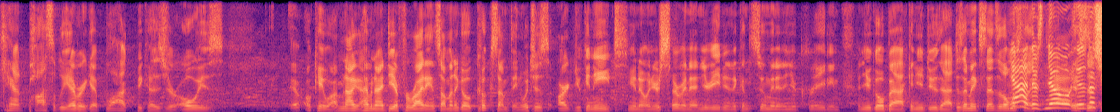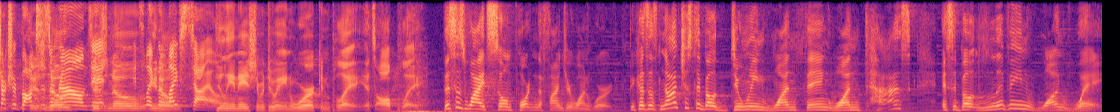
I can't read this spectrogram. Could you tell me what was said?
can't possibly ever get blocked because you're always Uh, okay, well, I'm not, I have an idea for writing, so I'm going to go cook something, which is art you can eat, you know, and you're serving it, and you're eating it, and consuming it, and you're creating, and you go back and you do that. Does that make sense? It's almost Yeah, like- there's no- it's there's no structured boxes there's no- around There's it. no, It's like you the know, lifestyle. delineation between work and play. It's all play. This is why it's so important to find your one word. Because it's not just about doing one thing, one task, it's about living one way,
